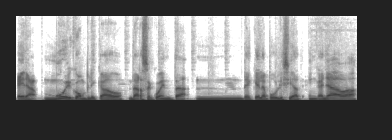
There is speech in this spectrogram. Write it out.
era muy complicado darse cuenta mm, de que la publicidad engañaba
